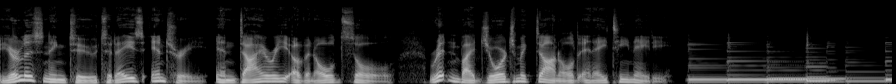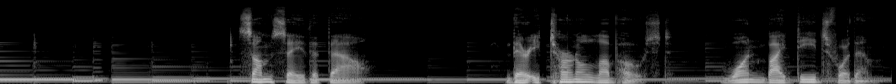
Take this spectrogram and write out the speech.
You're listening to today's entry in Diary of an Old Soul, written by George MacDonald in 1880. Some say that thou, their eternal love host, won by deeds for them,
